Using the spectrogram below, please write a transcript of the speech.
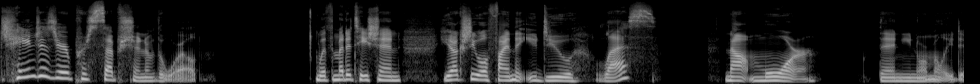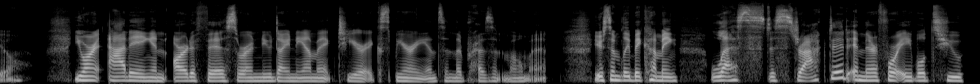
changes your perception of the world. With meditation, you actually will find that you do less, not more than you normally do. You aren't adding an artifice or a new dynamic to your experience in the present moment. You're simply becoming less distracted and therefore able to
